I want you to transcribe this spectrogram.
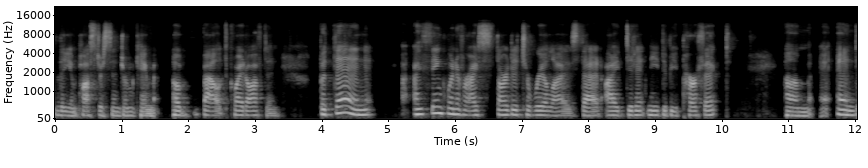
the imposter syndrome came about quite often. But then I think whenever I started to realize that I didn't need to be perfect, um, and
